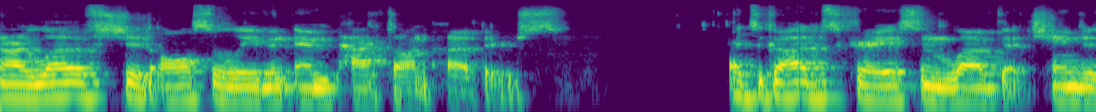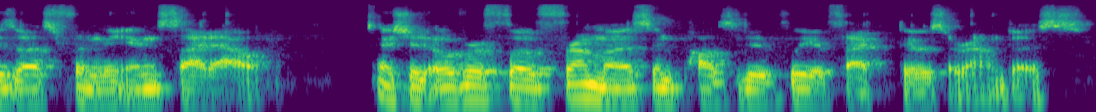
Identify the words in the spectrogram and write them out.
Our love should also leave an impact on others. It's God's grace and love that changes us from the inside out. It should overflow from us and positively affect those around us.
